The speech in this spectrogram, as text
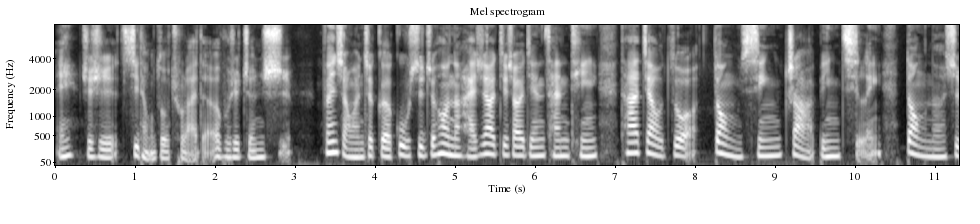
哎，这、是系统做出来的，而不是真实。分享完这个故事之后呢，还是要介绍一间餐厅，它叫做冻心炸冰淇淋。冻呢是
